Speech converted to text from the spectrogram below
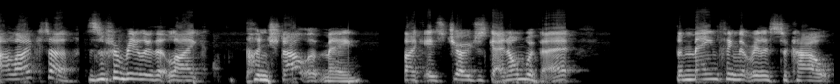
I liked her. There's nothing really that like punched out at me. Like it's Jo just getting on with it. The main thing that really stuck out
